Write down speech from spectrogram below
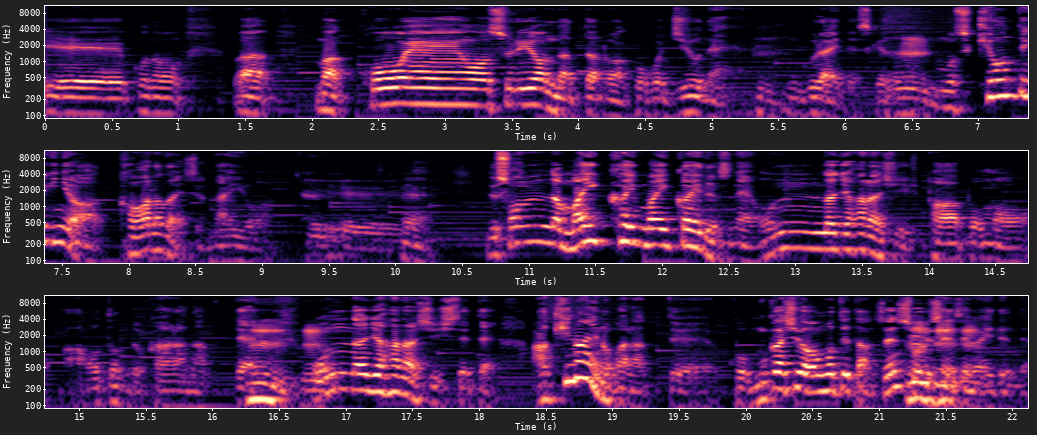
えーこの、は、まあ、講演をするようになったのはここ10年ぐらいですけど、うんもう基本的には変わらないですよ、内容は。へえ。ええで、そんな毎回毎回ですね、同じ話、パワポもあほとんど変わらなくて、うんうん同じ話してて、飽きないのかなって、こう、昔は思ってたんですね、総理先生がいてて。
